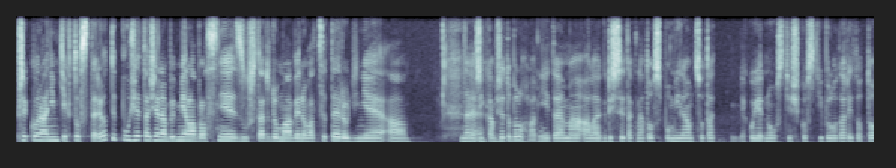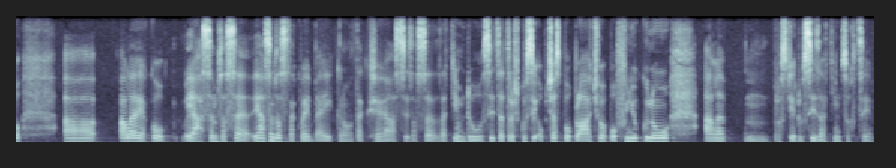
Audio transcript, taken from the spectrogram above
překonáním těchto stereotypů, že ta žena by měla vlastně zůstat doma, věnovat se té rodině a ne. Neříkám, že to bylo hlavní téma, ale když si tak na to vzpomínám, co ta, jako jednou z těžkostí bylo tady toto. A, ale jako já jsem zase, já jsem zase takový bejk, no, takže já si zase zatím jdu, sice trošku si občas popláču a pofňuknu, ale mm, prostě jdu si za tím, co chci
